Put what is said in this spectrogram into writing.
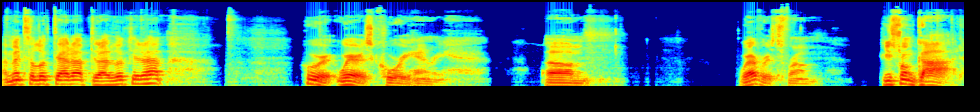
I meant to look that up. Did I look it up? Who are, where is Cory Henry? Um, wherever it's from. He's from God.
